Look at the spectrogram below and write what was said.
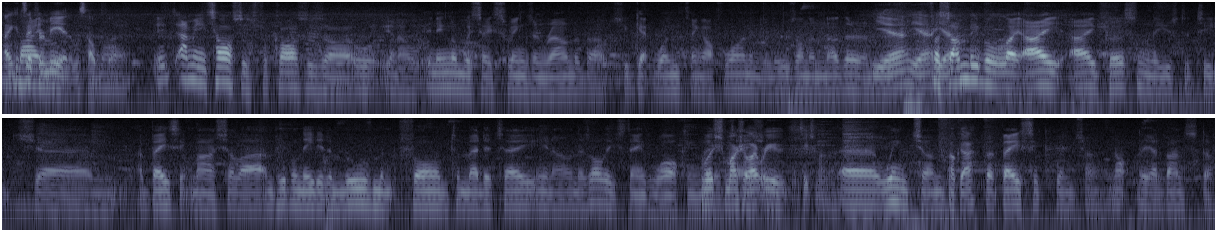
I can say for me it was helpful. might. It, I mean, it's horses for courses, or, or you know, in England we say swings and roundabouts. You get one thing off one and you lose on another. And Yeah, yeah, for yeah. some people, like I, I personally used to teach um, a basic martial art, and people needed a movement form to meditate. You know, and there's all these things, walking. Which martial art were you teaching? Uh, Wing Chun. Okay. But basic Wing Chun, not the advanced stuff.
